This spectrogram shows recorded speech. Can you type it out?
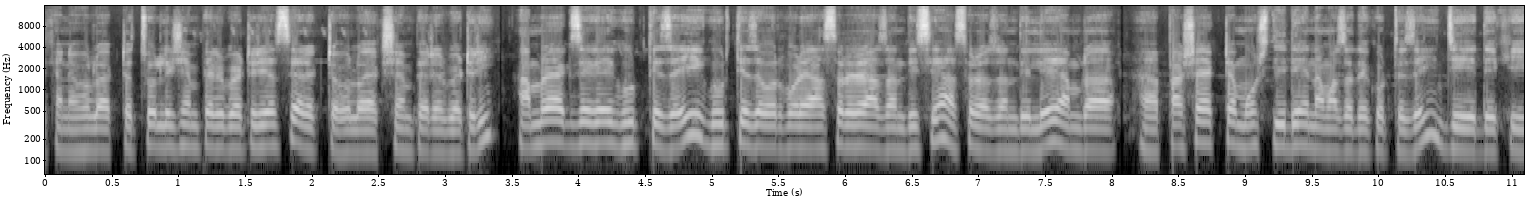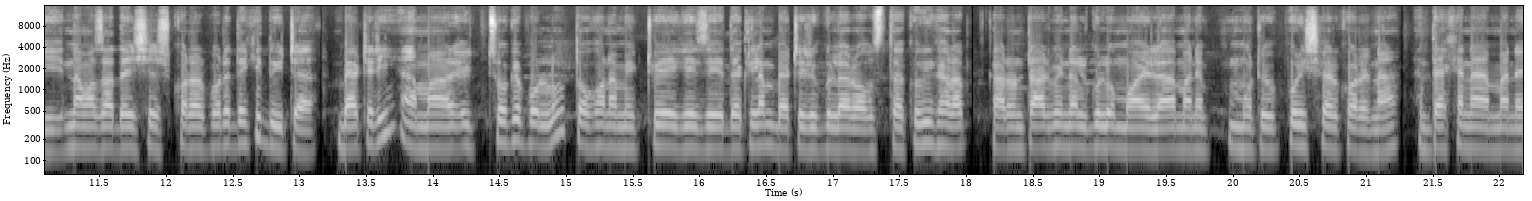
এখানে হলো একটা চল্লিশ অ্যাম্পিয়ারের ব্যাটারি আছে, আর একটা হলো একশো অ্যাম্পিয়ারের ব্যাটারি। আমরা এক জায়গায় ঘুরতে যাই। ঘুরতে যাওয়ার পরে আসরের আজান দিছে। আসরের আজান দিলে আমরা পাশে একটা মসজিদে নামাজ আদায় করতে যাই। যে দেখি নামাজ আদায় শেষ করার পরে দেখি দুইটা ব্যাটারি। আমার চোখে পড়ল। তখন আমি একটু এগিয়ে যেয়ে দেখলাম ব্যাটারিগুলোর অবস্থা খুবই খারাপ। কারণ টার্মিনালগুলো ময়লা মানে মোটেও পরিষ্কার করে না। দেখে না মানে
